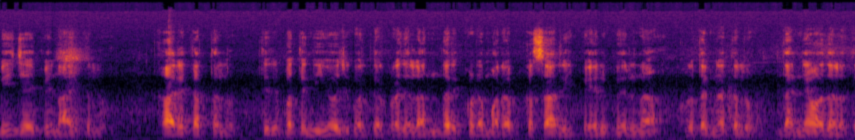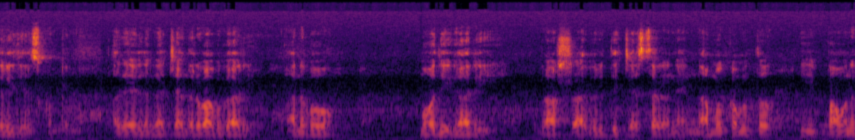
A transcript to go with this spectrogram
బీజేపీ నాయకులు కార్యకర్తలు తిరుపతి నియోజకవర్గ ప్రజలందరికీ కూడా మరొక్కసారి పేరు పేరున కృతజ్ఞతలు ధన్యవాదాలు తెలియజేసుకుంటున్నాను అదేవిధంగా చంద్రబాబు గారి అనుభవం మోదీ గారి రాష్ట్ర అభివృద్ధి చేస్తారనే నమ్మకంతో ఈ పవన్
